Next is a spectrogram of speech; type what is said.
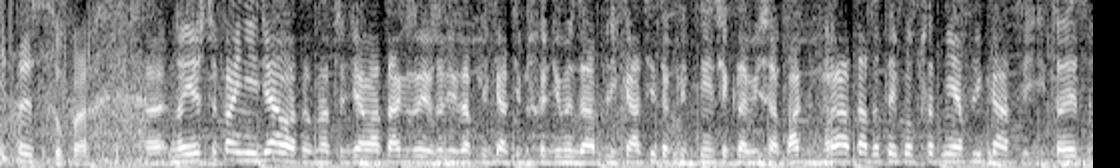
I to jest super. E, No i jeszcze fajnie działa, to znaczy działa tak, że jeżeli z aplikacji przechodzimy do aplikacji, to kliknięcie klawisza back wraca do tej poprzedniej aplikacji i to jest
